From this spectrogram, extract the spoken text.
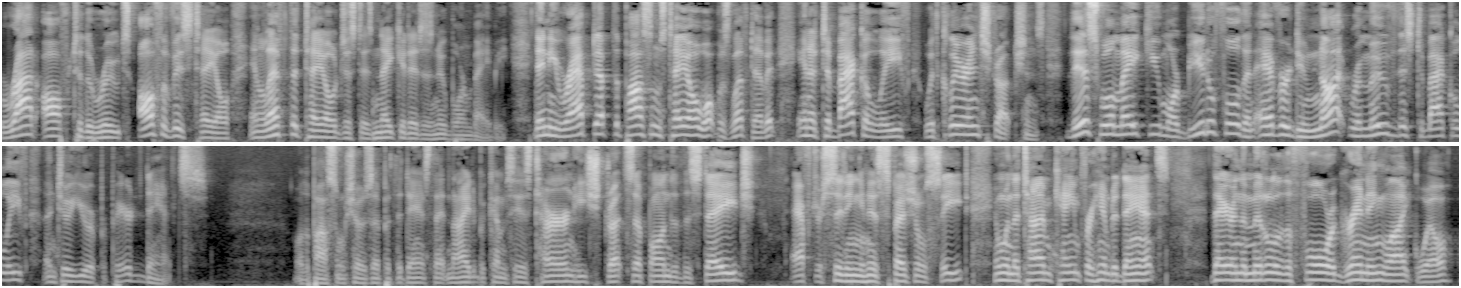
right off to the roots, off of his tail, and left the tail just as naked as a newborn baby. Then he wrapped up the possum's tail, what was left of it, in a tobacco leaf with clear instructions. This will make you more beautiful than ever. Do not remove this tobacco leaf until you are prepared to dance. Well, the possum shows up at the dance that night. It becomes his turn. He struts up onto the stage after sitting in his special seat. And when the time came for him to dance, there in the middle of the floor, grinning like, well,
